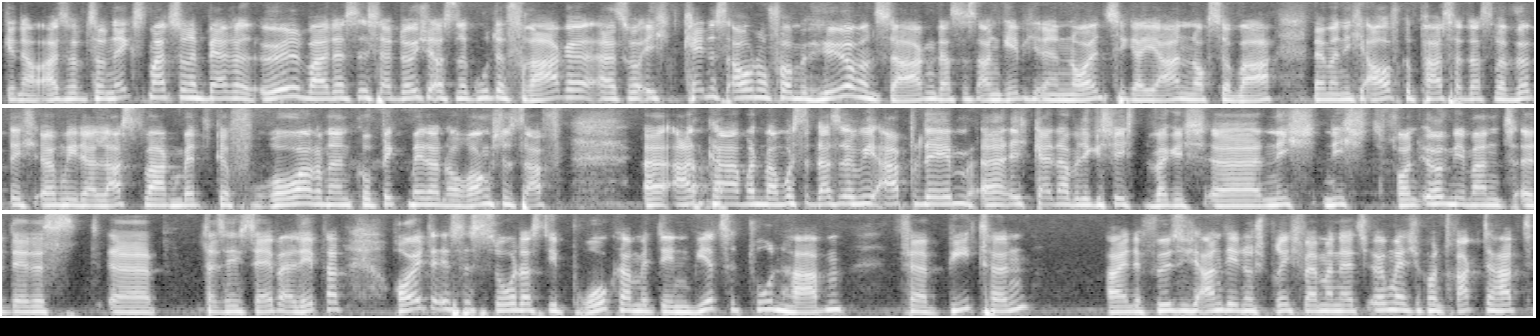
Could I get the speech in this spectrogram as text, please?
Genau, also zunächst mal zu einem Barrel Öl, weil das ist ja durchaus eine gute Frage. Also ich kenne es auch nur vom Hören sagen, dass es angeblich in den 90er Jahren noch so war, wenn man nicht aufgepasst hat, dass man wirklich irgendwie der Lastwagen mit gefrorenen Kubikmetern Orangensaft äh, ankam und man musste das irgendwie abnehmen. Äh, ich kenne aber die Geschichten wirklich äh, nicht, nicht von irgendjemand, äh, der das äh, tatsächlich selber erlebt hat. Heute ist es so, dass die Broker, mit denen wir zu tun haben, verbieten, eine physische Anlehnung. Sprich, wenn man jetzt irgendwelche Kontrakte hat,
